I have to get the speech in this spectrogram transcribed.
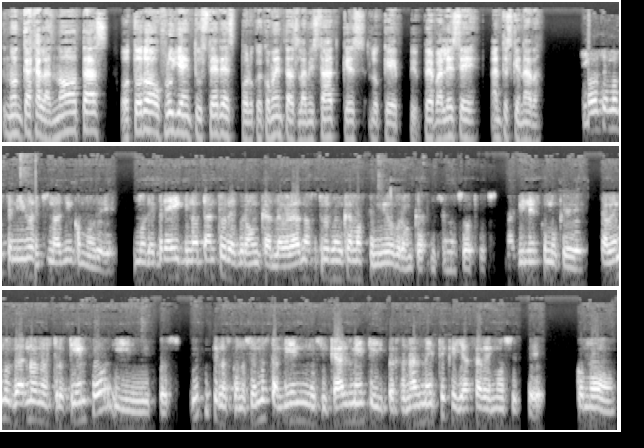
no encajan las notas? ¿O todo fluye entre ustedes por lo que comentas, la amistad, que es lo que prevalece antes que nada? Todos hemos tenido más bien como de como de break, no tanto de broncas. La verdad, nosotros nunca hemos tenido broncas entre nosotros. Más bien es como que sabemos darnos nuestro tiempo y pues que nos conocemos también musicalmente y personalmente, que ya sabemos este cómo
